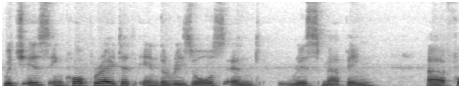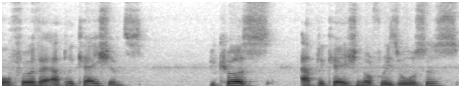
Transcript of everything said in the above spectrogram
which is incorporated in the resource and risk mapping uh, for further applications. Because application of resources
